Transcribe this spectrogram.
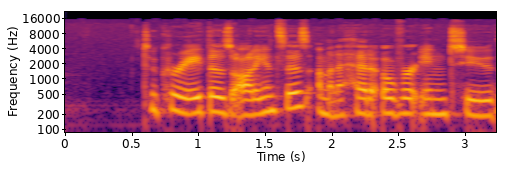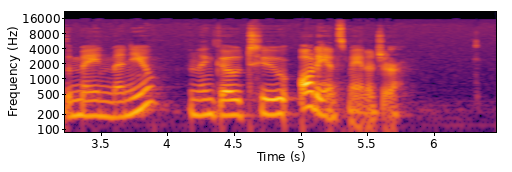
To create those audiences, I'm going to head over into the main menu and then go to Audience Manager.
